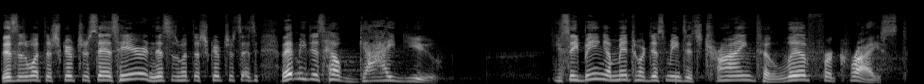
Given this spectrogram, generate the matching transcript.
This is what the scripture says here, and this is what the scripture says. Let me just help guide you. You see, being a mentor just means it's trying to live for Christ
